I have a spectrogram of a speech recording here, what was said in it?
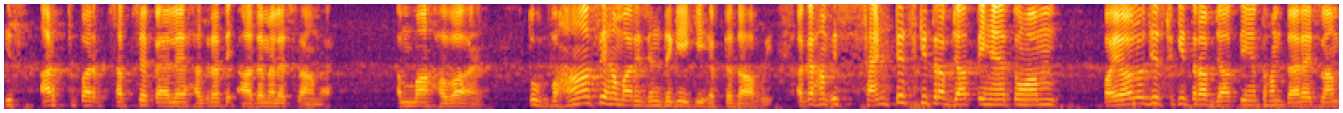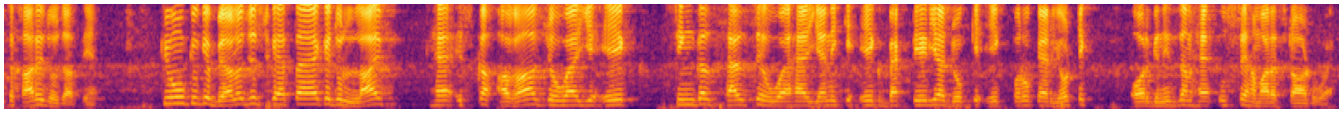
اس ارتھ پر سب سے پہلے حضرت آدم علیہ السلام ہے۔ اماں ہوا ہیں۔ تو وہاں سے ہماری زندگی کی ابتدا ہوئی۔ اگر ہم اس سائنٹسٹ کی طرف جاتے ہیں تو ہم بایولوجسٹ کی طرف جاتے ہیں تو ہم دائرۂ اسلام سے خارج ہو جاتے ہیں۔ کیوں؟ کیونکہ بیولوجسٹ کہتا ہے کہ جو لائف ہے، اس کا آغاز جو ہوا ہے، یہ ایک سنگل سیل سے ہوا ہے یعنی کہ ایک بیکٹیریا جو کہ ایک پروکیریوٹک آرگنیزم ہے، اس سے ہمارا سٹارٹ ہوا ہے۔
